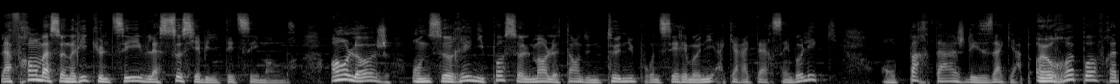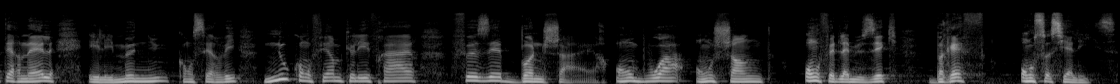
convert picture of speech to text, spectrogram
La franc-maçonnerie cultive la sociabilité de ses membres. En loge, on ne se réunit pas seulement le temps d'une tenue pour une cérémonie à caractère symbolique, on partage des agapes. Un repas fraternel et les menus conservés nous confirment que les frères faisaient bonne chère. On boit, on chante, on fait de la musique, bref, on socialise.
